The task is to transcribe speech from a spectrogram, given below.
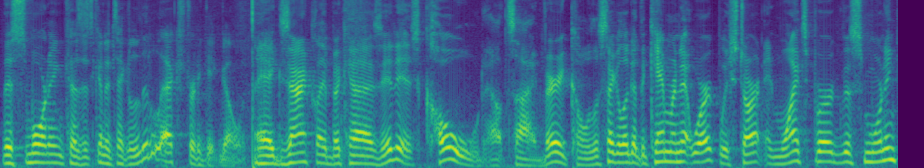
this morning because it's going to take a little extra to get going. Exactly, because it is cold outside, very cold. Let's take a look at the camera network. We start in Whitesburg this morning,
